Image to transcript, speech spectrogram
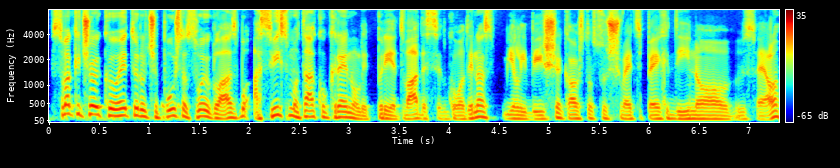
Svaki čovjek koji u eteru će puštati svoju glazbu, a svi smo tako krenuli prije 20 godina ili više, kao što su Švec, Peh, Dino, sve, jel?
